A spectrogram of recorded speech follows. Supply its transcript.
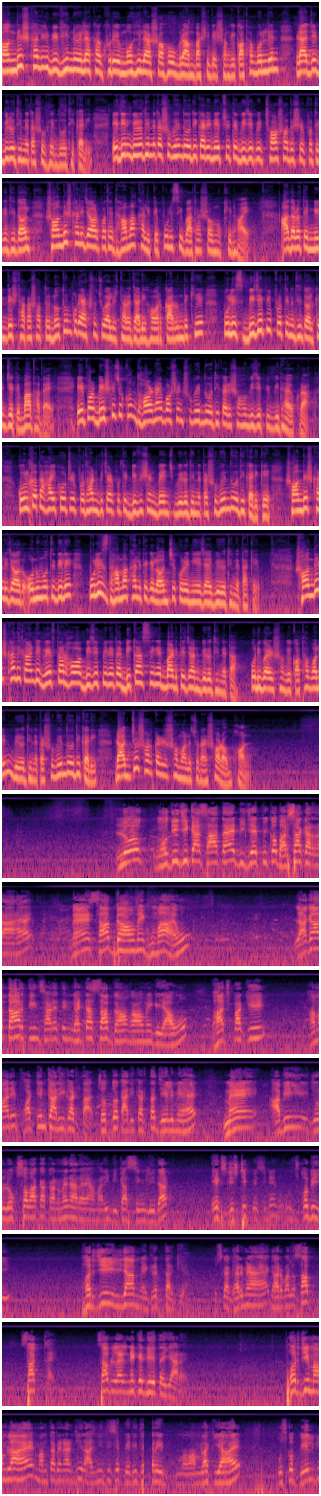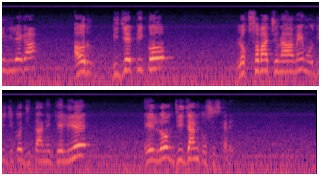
সন্দেশখালীর বিভিন্ন এলাকা ঘুরে মহিলা সহ গ্রামবাসীদের সঙ্গে কথা বললেন রাজ্যের বিরোধী নেতা শুভেন্দু অধিকারী। এদিন বিরোধী নেতা শুভেন্দু অধিকারীর নেতৃত্বে বিজেপির ছ সদস্যের প্রতিনিধি দল সন্দেশখালী যাওয়ার পথে ধামাখালীতে পুলিশি বাধার সম্মুখীন হয়। আদালতের নির্দেশ থাকা সত্ত্বেও নতুন করে একশো চুয়াল্লিশ ধারা জারি হওয়ার কারণ দেখিয়ে পুলিশ বিজেপি প্রতিনিধি দলকে যেতে বাধা দেয়। এরপর বেশ কিছুক্ষণ ধর্নায় বসেন শুভেন্দু অধিকারী সহ বিজেপি বিধায়করা। কলকাতা হাইকোর্টের প্রধান বিচারপতির ডিভিশন বেঞ্চ বিরোধী নেতা শুভেন্দু অধিকারীকে সন্দেশখালী যাওয়ার অনুমতি দিলে পুলিশ ধামাখালী থেকে লঞ্চে করে নিয়ে যায় বিরোধী নেতাকে সন্দেশখালী কাণ্ডে গ্রেফতার হওয়া বিজেপি নেতা বিকাশ সিং এর বাড়িতে যান বিরোধী নেতা পরিবারের সঙ্গে কথা বলেন বিরোধী নেতা শুভেন্দু অধিকারী রাজ্য সরকারের সমালোচনায় সরব হন लोग मोदी जी का साथ है बीजेपी को भरसा कर रहा है मैं सब गांव में घुमा हूं लगातार तीन साढ़े तीन घंटा सब गांव गांव में गया हूं भाजपा की हमारी 14 कार्यकर्ता, चौदह कार्यकर्ता जेल में है। मैं अभी जो लोकसभा का कन्वेनर है, हमारी Vikas Singh leader ex district president उसको भी फर्जी इल्ज़ाम में गिरफ़्तार किया। उसका घर में आया है घर वालों सब सख्त है। सब लड़ने के लिए तैयार है। फर्जी मामला है, ममता बनर्जी राजनीति से प्रेरित मामला किया है। उसको बेल भी मिलेगा और बीजेपी को लोकसभा चुनाव में मोदी जी को जिताने के लिए ये लोग जी जान कोशिश करेंगे।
